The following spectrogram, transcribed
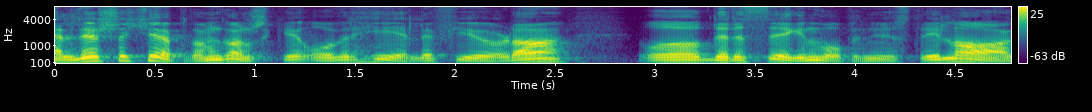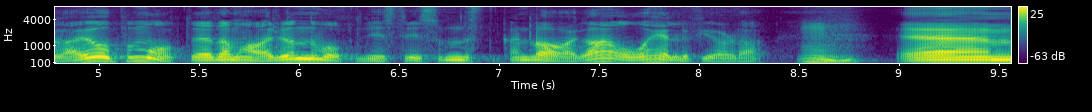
ellers så kjøper de ganske over hele fjøla. Og deres egen våpenindustri laga jo på en måte, de har jo en våpenindustri som nesten kan lage og hele fjøla. Mm. Um,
